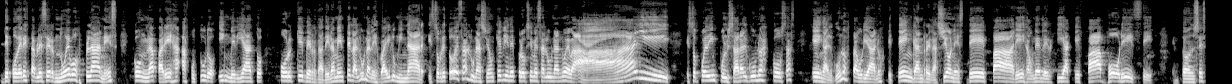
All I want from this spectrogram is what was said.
de poder establecer nuevos planes con la pareja a futuro inmediato porque verdaderamente la luna les va a iluminar, y sobre todo esa lunación que viene próxima, esa luna nueva. ¡Ay! Eso puede impulsar algunas cosas en algunos taurianos que tengan relaciones de pareja, una energía que favorece. Entonces,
